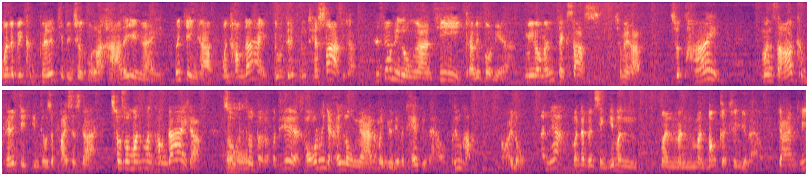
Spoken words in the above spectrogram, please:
มันจะเป็น competitive ในเชิงของราคาได้ยังไง ไม่จริงครับ มันทำได้ดูดูเทสลาสิครับเทสลามีโรงงานที่แคลิฟอร์เนีย มีโรงงานที่เท็กซัสใช่ไหมครับ สุดท้ายมันสามารถ competitive in terms of prices ได้ so so มันมันทำได้ครับ so อือฮึ so แต่ละประเทศเขาก็ต้องอยากให้โรงงานอะมันอยู่ในประเทศอยู่แล้วเพิ่งทำน้อยลง อันเนี้ยมันจะเป็นสิ่งที่มันมันมันมันต้องเกิดขึ้นอยู่แล้ว การที่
